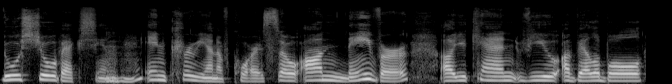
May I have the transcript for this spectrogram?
노쇼 백신. vaccine mm-hmm. in Korean, of course. So on Naver, uh, you can view available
